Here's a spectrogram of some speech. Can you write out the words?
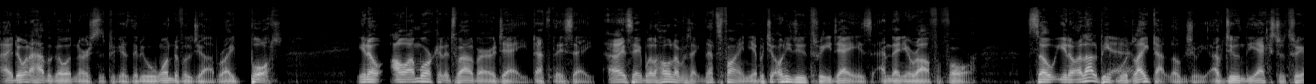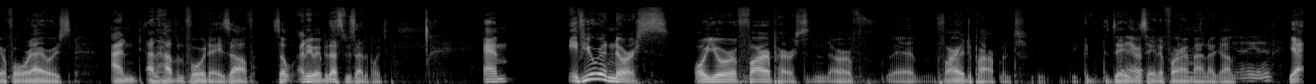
I don't want to have a go at nurses because they do a wonderful job, right? But you know, oh, I'm working a 12 hour day. That's what they say. And I say, well, hold on for a second. That's fine. Yeah, but you only do three days and then you're off for four. So, you know, a lot of people would like that luxury of doing the extra three or four hours and, and having four days off. So, anyway, but that's beside the point. Um, if you're a nurse or you're a fire person or a uh, fire department, the days of saying a fireman are gone. Yeah, yeah. Yeah,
